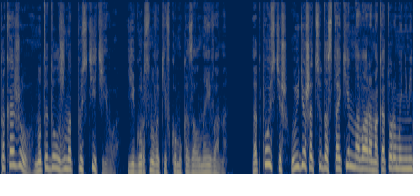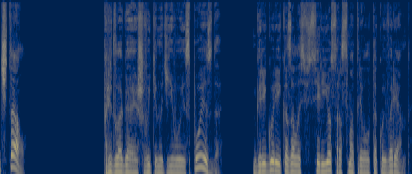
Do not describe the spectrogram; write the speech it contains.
«Покажу, но ты должен отпустить его», — Егор снова кивком указал на Ивана. «Отпустишь, уйдешь отсюда с таким наваром, о котором и не мечтал». «Предлагаешь выкинуть его из поезда?» Григорий, казалось, всерьез рассматривал такой вариант.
